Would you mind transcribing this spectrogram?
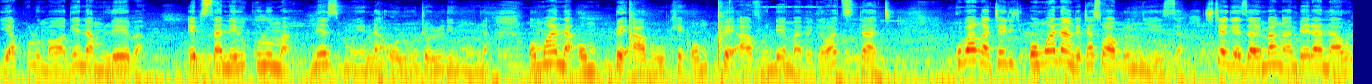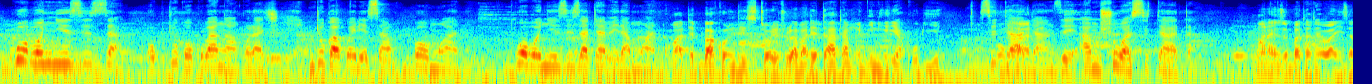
yakuluma wagenda muleeba ebisana ebikuluma myezi mwenda olubuto luli munda. Omwana omukube abuuke omukube avunde emabega whats that? Kubanga teri omwana wange tasobola kunnyiiza kitegeeza wemba nga mbeera naawe gwe oba onnyiizizza okutuuka okuba nga nkolaki ntuuka kweryesa nkuba omwana. Gwe oba onnyiizizza tabeera mwana. Kuba ate back on this story tulaba ate taata mwennyini eyakubye si taata nze amushuwa si taata. Omwana ayinza obba taata bayiza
